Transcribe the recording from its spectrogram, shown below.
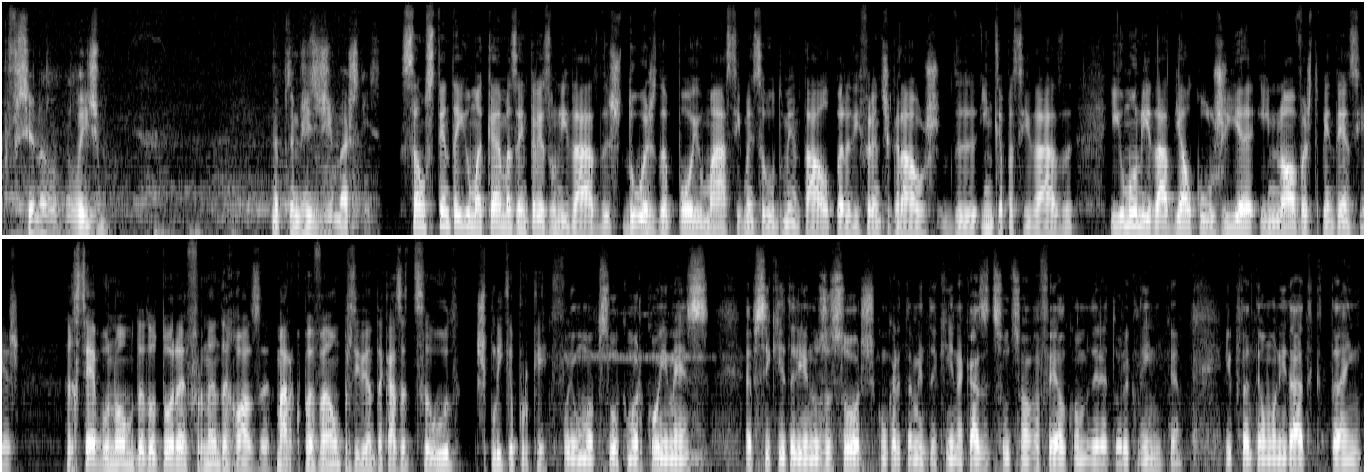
profissionalismo. Não podemos exigir mais do que isso. São 71 camas em três unidades, duas de apoio máximo em saúde mental para diferentes graus de incapacidade e uma unidade de alcoologia e novas dependências. Recebe o nome da doutora Fernanda Rosa. Marco Pavão, presidente da Casa de Saúde, explica porquê. Foi uma pessoa que marcou imenso a psiquiatria nos Açores, concretamente aqui na Casa de Saúde de São Rafael, como diretora clínica, e portanto é uma unidade que tem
